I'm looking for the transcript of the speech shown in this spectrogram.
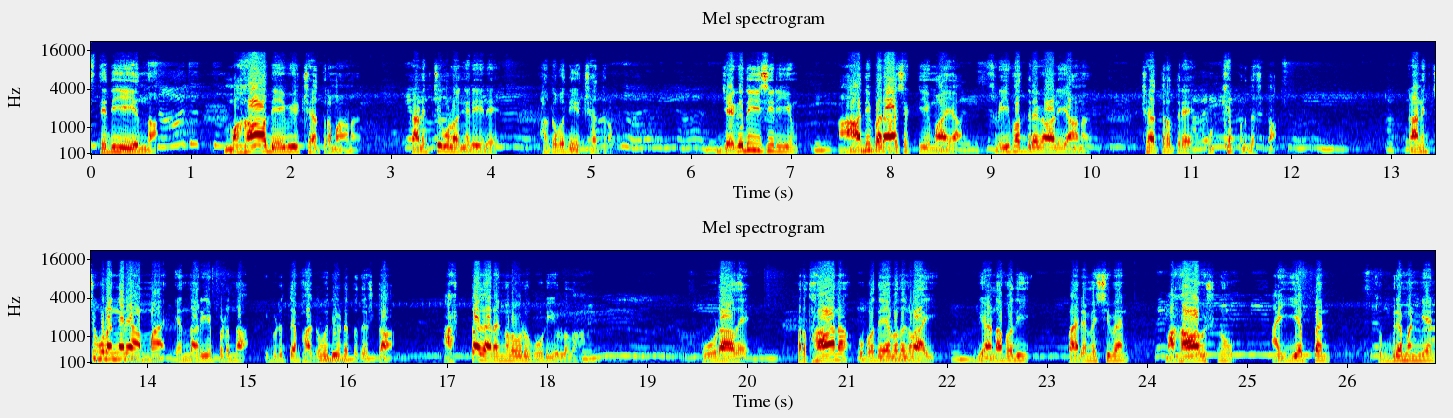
സ്ഥിതി ചെയ്യുന്ന മഹാദേവി ക്ഷേത്രമാണ് കണിച്ചുകുളങ്ങരയിലെ ഭഗവതി ക്ഷേത്രം. ജഗദീശ്വരിയും ആദിപരാശക്തിയുമായ ശ്രീഭദ്രകാളിയാണ് ക്ഷേത്രത്തിലെ മുഖ്യപ്രതിഷ്ഠ. കണിച്ചുകുളങ്ങര അമ്മ എന്നറിയപ്പെടുന്ന ഇവിടുത്തെ ഭഗവതിയുടെ പ്രതിഷ്ഠ അഷ്ടകരങ്ങളോട് കൂടിയുള്ളതാണ്. കൂടാതെ പ്രധാന ഉപദേവതകളായി ഗണപതി പരമശിവൻ മഹാവിഷ്ണു അയ്യപ്പൻ സുബ്രഹ്മണ്യൻ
